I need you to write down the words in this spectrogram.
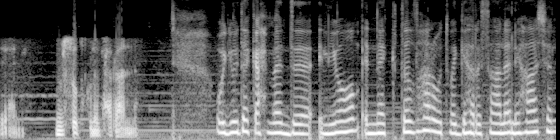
يعني. بصدق نبحث عنك. وجودك أحمد اليوم إنك تظهر وتوجه رسالة لهاشل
